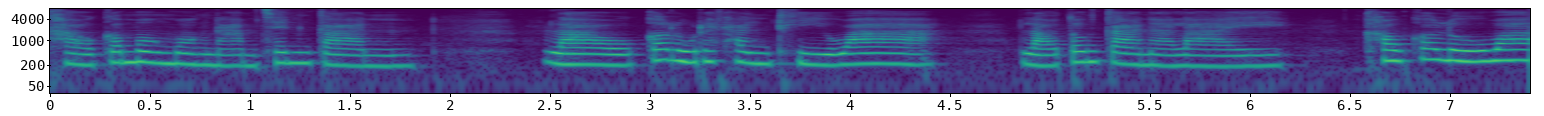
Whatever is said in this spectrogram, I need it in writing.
เขาก็มองมองน้ำเช่นกัน เราก็รู้ได้ทันทีว่า เราต้องการอะไร เขาก็รู้ว่า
